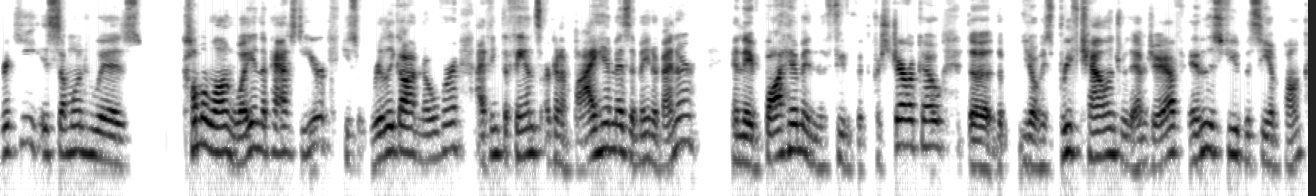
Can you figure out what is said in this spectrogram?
Ricky is someone who has come a long way in the past year. He's really gotten over. I think the fans are going to buy him as a main eventer, and they've bought him in the feud with Chris Jericho, the the you know his brief challenge with MJF, and this feud with CM Punk.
